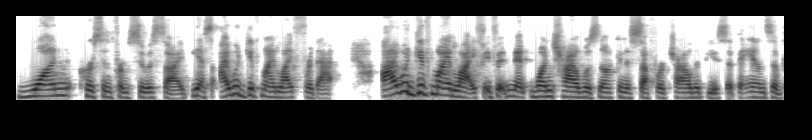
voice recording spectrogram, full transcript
one person from suicide. Yes, I would give my life for that. I would give my life if it meant one child was not going to suffer child abuse at the hands of,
